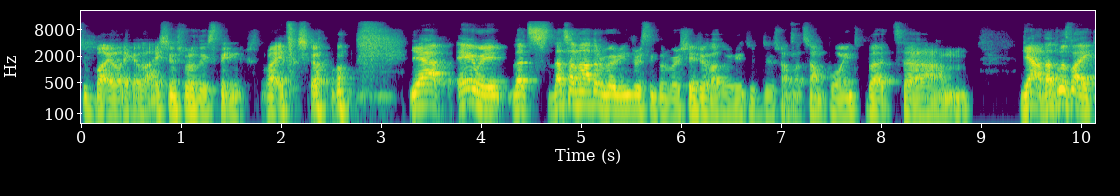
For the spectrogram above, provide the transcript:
to buy like a license for these things, right? So yeah, anyway, that's that's another very interesting conversation that we need to do some at some point. But um yeah, that was like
